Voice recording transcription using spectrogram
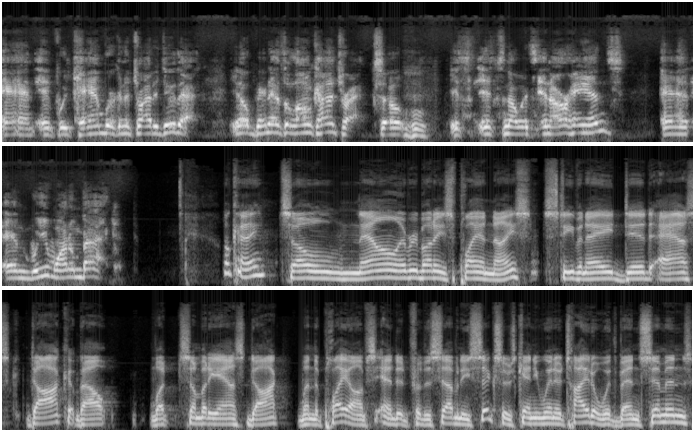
And if we can, we're going to try to do that you know, Ben has a long contract, so mm-hmm. it's it's no, it's in our hands, and and we want him back. Okay, so now everybody's playing nice. Stephen A. did ask Doc about what somebody asked Doc when the playoffs ended for the 76ers. Can you win a title with Ben Simmons?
